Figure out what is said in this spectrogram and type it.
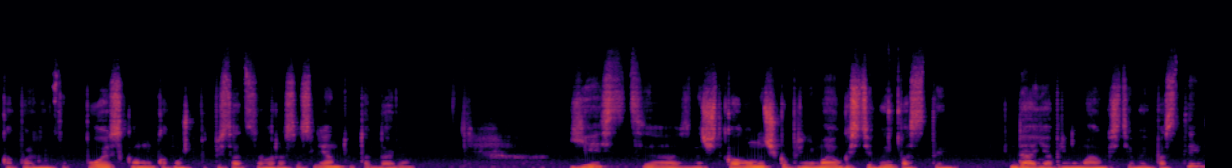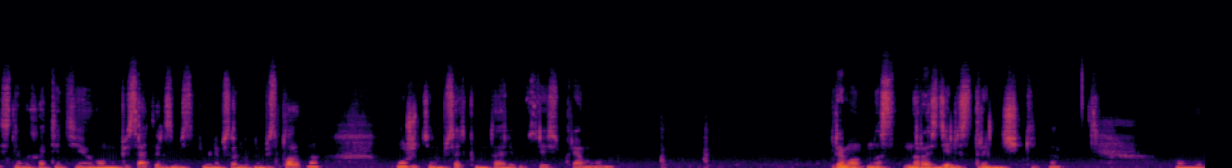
как пользоваться поиском, как можно подписаться в RSS-ленту и так далее. Есть, э, значит, колоночка «Принимаю гостевые посты». Да, я принимаю гостевые посты. Если вы хотите его написать и разместить мне абсолютно бесплатно, можете написать комментарий вот здесь, прямо, прямо на, на разделе странички. Да? Вот.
